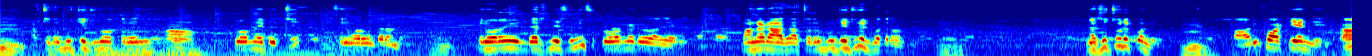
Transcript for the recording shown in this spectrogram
ఉమ్. నక్షత్రం పూజ చేసుకుని వస్తారు. శుక్రవారం నైట్ వచ్చి శనివారం ఉంటారండి. శనివారం దర్శనం చేసుకుని శుక్రవారం నాడు అదే మన్నాడు ఆ నక్షత్రం పూజ చేసుకుని వెళ్ళిపోతారు ఉమ్. నక్షత్రం ఎక్కువ అండి. ఆరు ఫార్టీ అండి ఆ.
